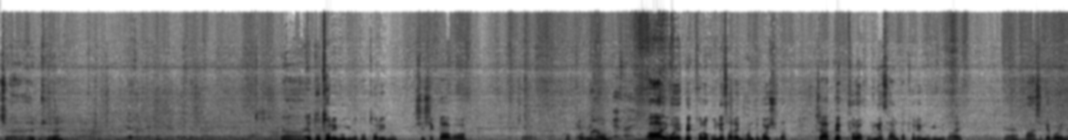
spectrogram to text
자, 이렇게. 야, 이 도토리 묵입니다, 도토리 묵. 시식도 하고. 자, 도토리 묵. 아, 이거 예, 100% 국내산입니다. 한번 더 보이시다. 자, 100% 국내산 도토리 묵입니다. 예, 맛있게 보이네.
